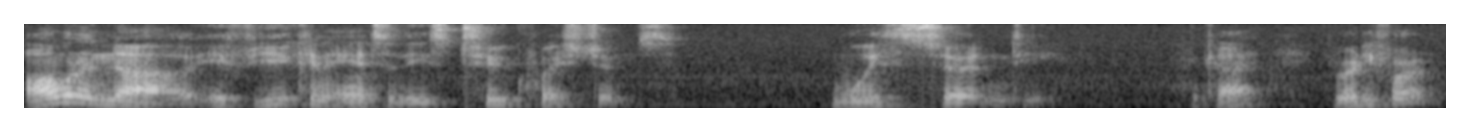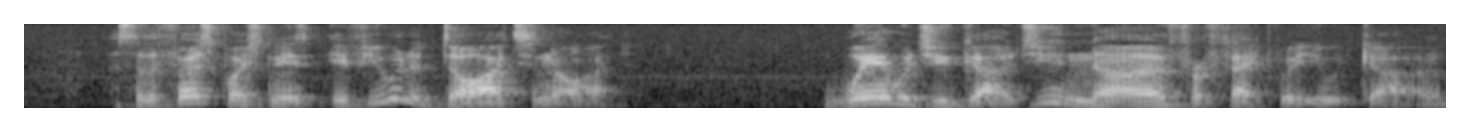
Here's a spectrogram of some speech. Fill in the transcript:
I want to know if you can answer these two questions with certainty. Okay, you ready for it? So the first question is: If you were to die tonight, where would you go? Do you know for a fact where you would go?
